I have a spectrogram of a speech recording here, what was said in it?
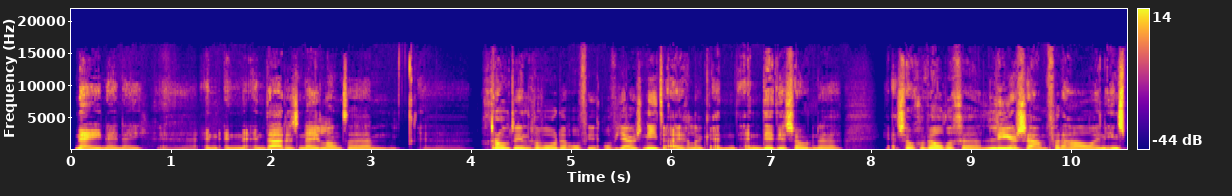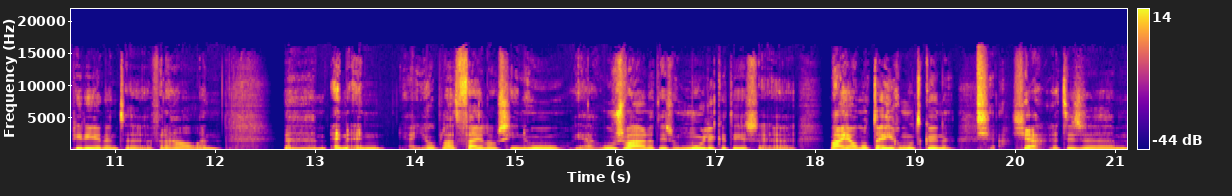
Nee, nee, nee. Eh, en, en, en daar is Nederland ehm, eh, groot in geworden, of, of juist niet eigenlijk. En, en dit is zo'n eh, ja, zo'n geweldig leerzaam verhaal en inspirerend eh, verhaal. En, ehm, en, en ja, Joop laat feilloos zien hoe, ja, hoe zwaar het is, hoe moeilijk het is, eh, waar je allemaal tegen moet kunnen. Tja. Ja, het is... ehm,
